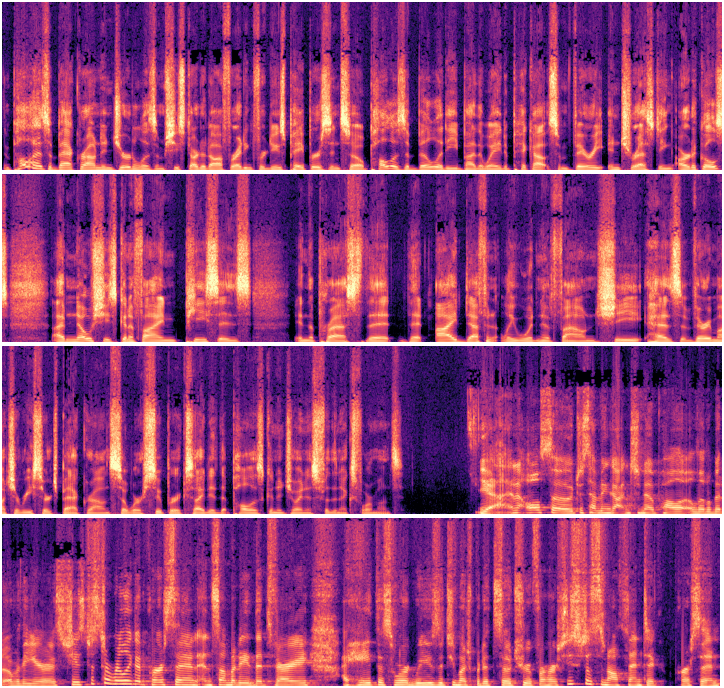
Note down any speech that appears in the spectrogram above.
And Paula has a background in journalism. She started off writing for newspapers. And so Paula's ability, by the way, to pick out some very interesting articles, I know she's going to find pieces in the press that that I definitely wouldn't have found. She has very much a research background, so we're super excited that Paula's going to join us for the next 4 months. Yeah. And also, just having gotten to know Paula a little bit over the years, she's just a really good person and somebody that's very, I hate this word, we use it too much, but it's so true for her. She's just an authentic person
